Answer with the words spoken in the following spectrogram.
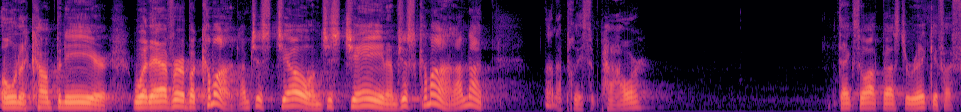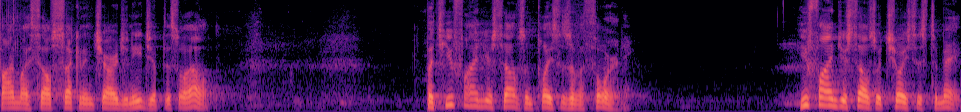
own a company or whatever, but come on, I'm just Joe, I'm just Jane, I'm just, come on, I'm not, not in a place of power. Thanks a lot, Pastor Rick. If I find myself second in charge in Egypt, this will help. But you find yourselves in places of authority. You find yourselves with choices to make.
